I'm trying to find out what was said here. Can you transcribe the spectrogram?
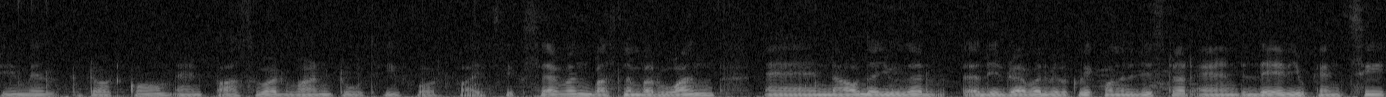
gmail.com and password 12345667 bus number 1 and now the user uh, the driver will click on register and there you can see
